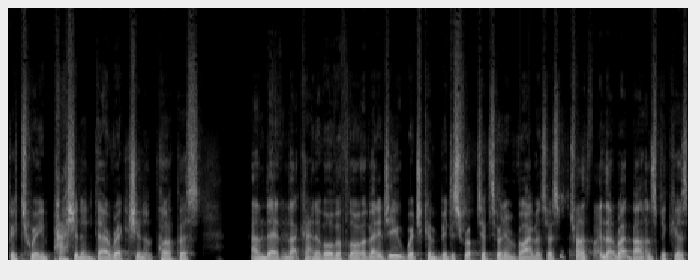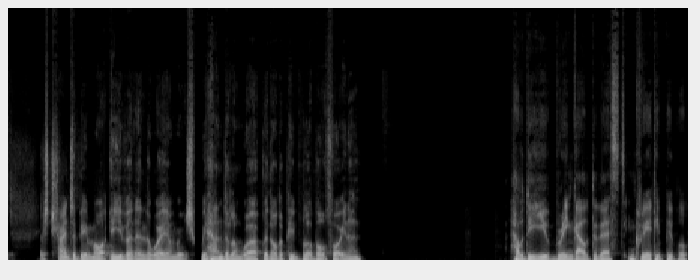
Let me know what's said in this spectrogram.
between passion and direction and purpose. And then that kind of overflow of energy, which can be disruptive to an environment. So it's trying to find that right balance because it's trying to be more even in the way in which we handle and work with other people at Vault 49. How do you bring out the best in creative people?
